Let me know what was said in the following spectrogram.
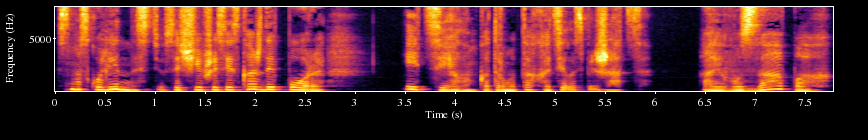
с маскулинностью, сочившейся из каждой поры, и телом, которому так хотелось прижаться. А его запах...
